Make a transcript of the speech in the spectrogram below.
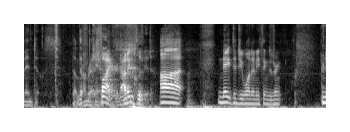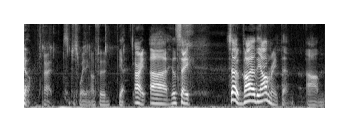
Mentos. The, The rum fresh. can. Fire not included. Uh, Nate, did you want anything to drink? No. All right, so just waiting on food. Yeah. All right. Uh, he'll say, so via the armory then. Um,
